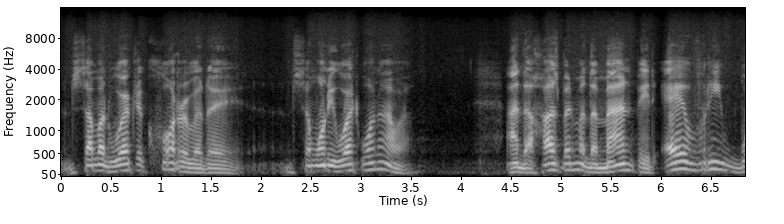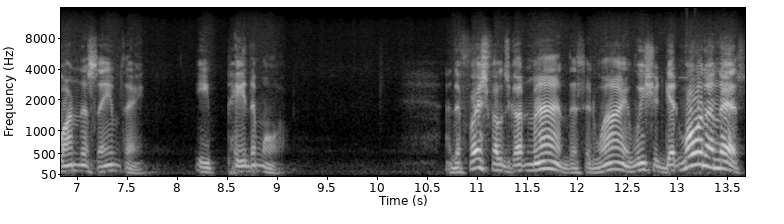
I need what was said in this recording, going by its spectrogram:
and some had worked a quarter of a day, and some only worked one hour. And the husbandman, the man, paid every one the same thing. He paid them all. And the first fellows got mad. They said, Why? We should get more than this.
